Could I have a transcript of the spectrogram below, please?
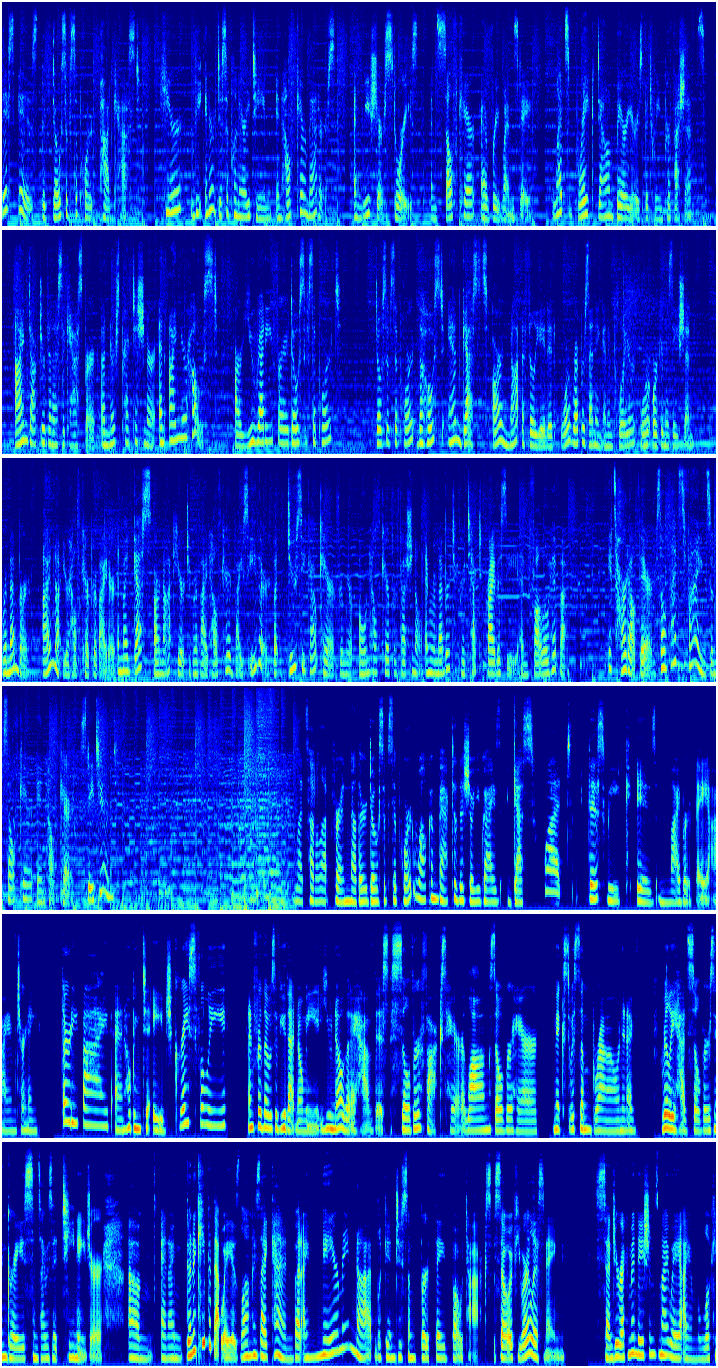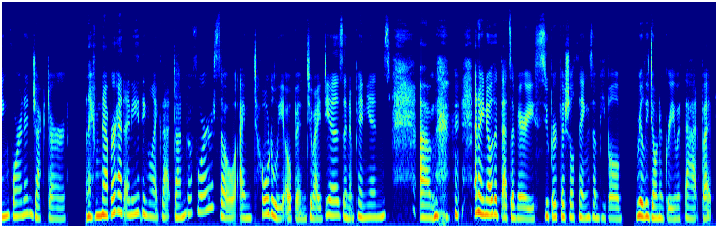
This is the Dose of Support podcast. Here, the interdisciplinary team in Healthcare Matters, and we share stories and self care every Wednesday. Let's break down barriers between professions. I'm Dr. Vanessa Casper, a nurse practitioner, and I'm your host. Are you ready for a dose of support? Dose of Support, the host and guests are not affiliated or representing an employer or organization. Remember, I'm not your healthcare provider, and my guests are not here to provide healthcare advice either. But do seek out care from your own healthcare professional and remember to protect privacy and follow HIPAA. It's hard out there, so let's find some self care in healthcare. Stay tuned. Let's huddle up for another dose of support. Welcome back to the show, you guys. Guess what? This week is my birthday. I am turning 35 and hoping to age gracefully. And for those of you that know me, you know that I have this silver fox hair, long silver hair mixed with some brown, and I've really had silvers and grays since I was a teenager. Um, and I'm going to keep it that way as long as I can, but I may or may not look into some birthday Botox. So if you are listening, send your recommendations my way. I am looking for an injector. And I've never had anything like that done before, so I'm totally open to ideas and opinions. Um, and I know that that's a very superficial thing. Some people really don't agree with that, but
